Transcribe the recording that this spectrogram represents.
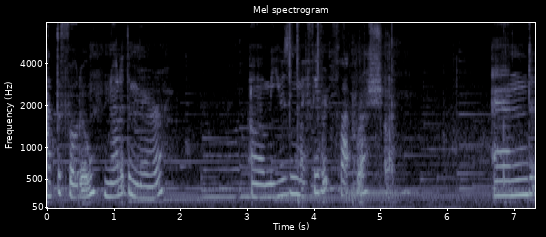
at the photo, not at the mirror. Um, using my favorite flat brush. And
